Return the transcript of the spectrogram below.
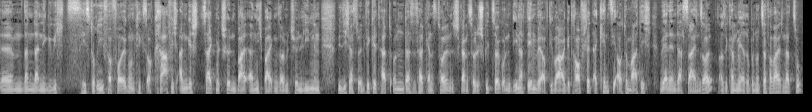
ähm, dann deine Gewichtshistorie verfolgen und kriegst auch grafisch angezeigt mit schönen, Bal äh, nicht Balken, sondern mit schönen Linien, wie sich das so entwickelt hat und das ist halt ganz toll, ganz tolles Spielzeug und je nachdem, wer auf die Waage draufsteht, erkennt sie automatisch, wer denn das sein soll. Also sie kann mehrere Benutzer verwalten dazu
